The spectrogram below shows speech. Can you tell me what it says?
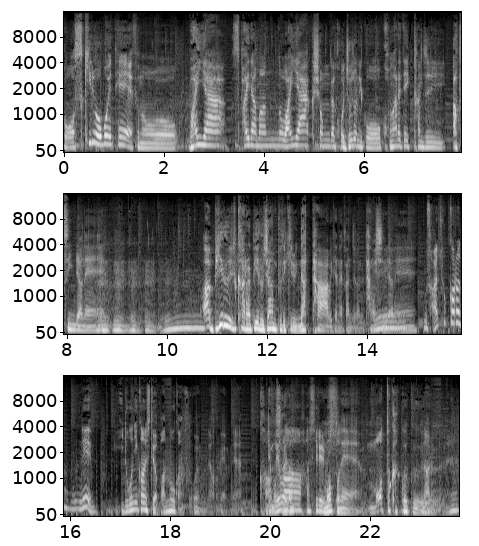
こう、スキルを覚えて、その、ワイヤー、スパイダーマンのワイヤーアクションが、こう、徐々にこう、こなれていく感じ、熱いんだよね。うんうんうんうんうんあ、ビルからビルジャンプできるようになったみたいな感じがね、楽しいんだよね。もう最初からね移動に関しては万能感すごいもんねあのゲームね。壁でもそれがは走れるし。もっとね、もっとかっこよくなるんだね。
